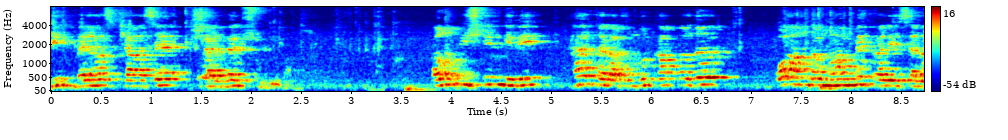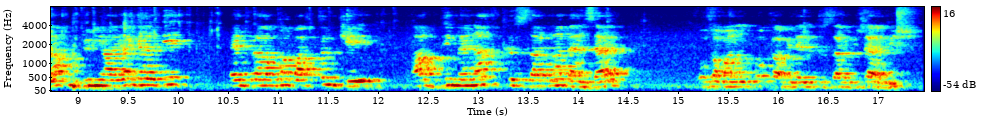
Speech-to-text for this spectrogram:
Bir beyaz kase şerbet sundular. Alıp içtiğim gibi her tarafımı kapladı. O anda Muhammed Aleyhisselam dünyaya geldi. Etrafıma baktım ki Abdümenaf kızlarına benzer. O zamanın o kabilenin kızları güzelmiş.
